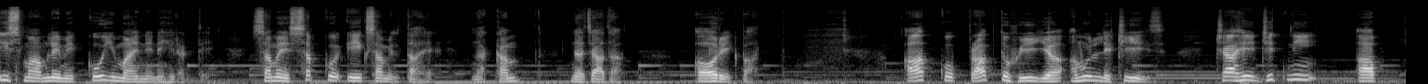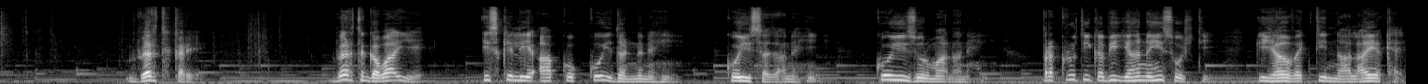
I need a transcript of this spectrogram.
इस मामले में कोई मायने नहीं रखते। समय सबको एक सा मिलता है, न कम, न ज़्यादा। और एक बात, आपको प्राप्त हुई यह अमूल्य चीज़, चाहे जितनी आप व्यर्थ करें, व्यर्थ गवाइए, इसके लिए आपको कोई दंड नहीं, कोई सजा नहीं, कोई जुर्माना नहीं। प्रकृति कभी यह नहीं सोचती कि यह व्यक्ति नालायक है।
